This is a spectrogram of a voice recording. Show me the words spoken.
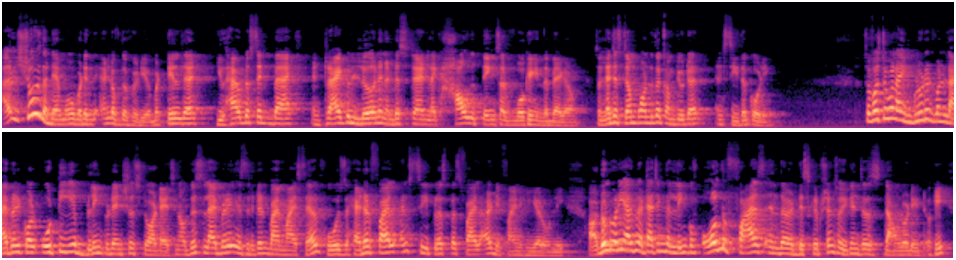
I will show you the demo but in the end of the video but till then you have to sit back and try to learn and understand like how the things are working in the background. So let's just jump onto the computer and see the coding. So first of all, I included one library called OTA Blynk Credentials.h. Now this library is written by myself whose header file and C++ file are defined here only. Uh, don't worry, I'll be attaching the link of all the files in the description so you can just download it, okay?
